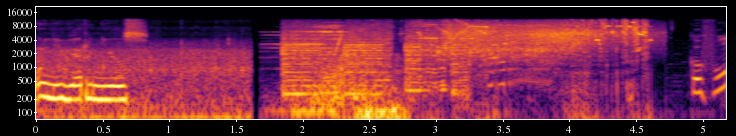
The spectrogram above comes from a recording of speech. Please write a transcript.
Univer News. КФУ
